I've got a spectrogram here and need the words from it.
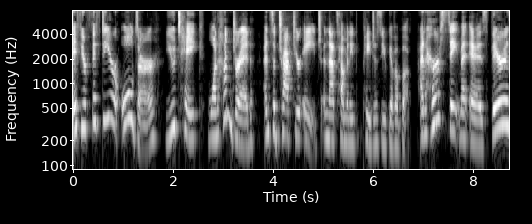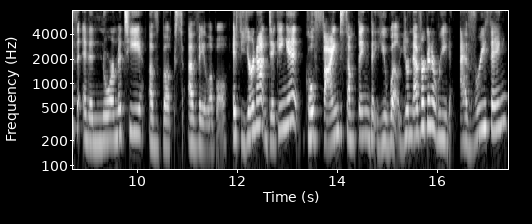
If you're 50 or older, you take 100 and subtract your age, and that's how many pages you give a book. And her statement is there is an enormity of books available. If you're not digging it, go find something that you will. You're never going to read everything.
